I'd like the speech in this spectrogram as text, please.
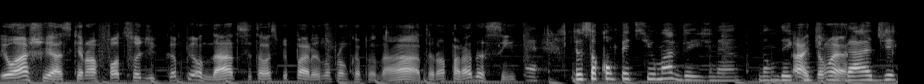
Eu acho, Yas, que era uma foto sua de campeonato. Você tava se preparando para um campeonato, era uma parada assim. É, eu só competi uma vez, né? Não dei Ah, então é. continuidade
